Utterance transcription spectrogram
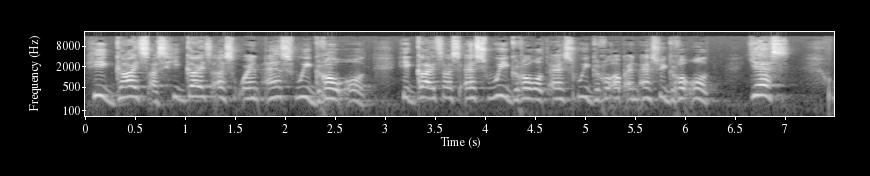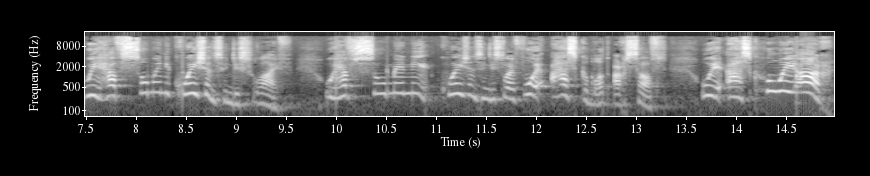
He guides us. He guides us when as we grow old. He guides us as we grow old, as we grow up, and as we grow old. Yes, we have so many questions in this life. We have so many questions in this life. We ask about ourselves. We ask who we are.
